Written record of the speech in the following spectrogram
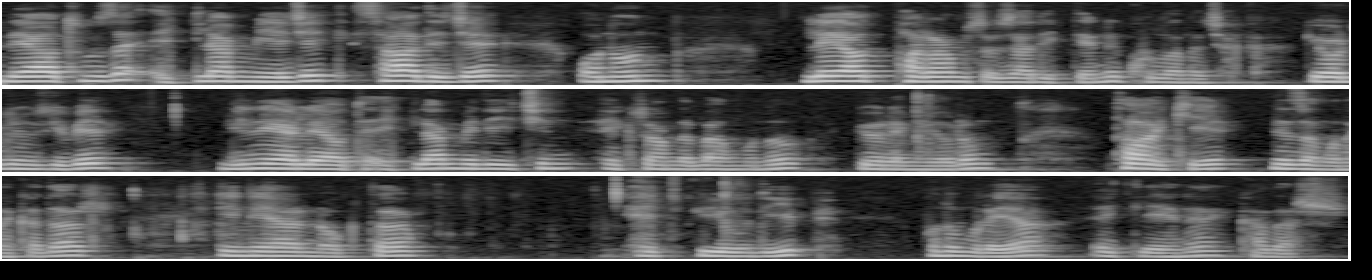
layout'unuza eklenmeyecek. Sadece onun layout params özelliklerini kullanacak. Gördüğünüz gibi lineer layout'a eklenmediği için ekranda ben bunu göremiyorum. Ta ki ne zamana kadar linear nokta add view deyip bunu buraya ekleyene kadar.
